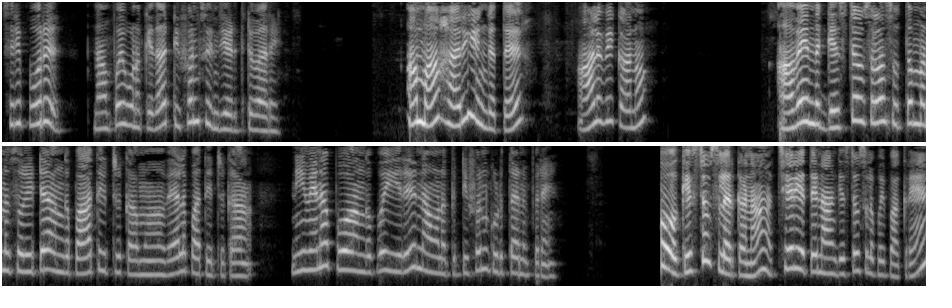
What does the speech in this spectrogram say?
சரி பொறு நான் போய் உனக்கு ஏதாவது டிஃபன் செஞ்சு எடுத்துட்டு வரேன். ஆமா ஹரி எங்கத்தே ஆளவே காணோம். அவன் இந்த கெஸ்ட் ஹவுஸ் எல்லாம் சுத்தம் பண்ண சொல்லிட்டு அங்க பாத்துட்டு இருக்காமா? வேலை பாத்துட்டு இருக்கான். நீ வேணா போ அங்க போய் இரு நான் உனக்கு டிஃபன் கொடுத்து அனுப்புறேன். ஓ கெஸ்ட் ஹவுஸ்ல இருக்கானா? சரி அத்தை நான் கெஸ்ட் ஹவுஸ்ல போய் பாக்குறேன்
